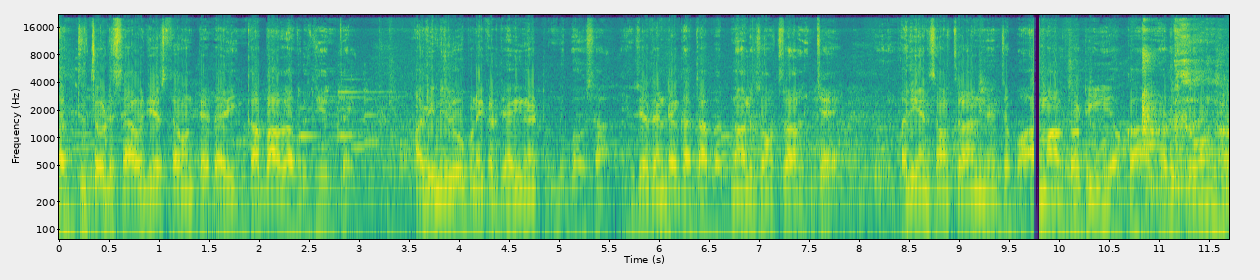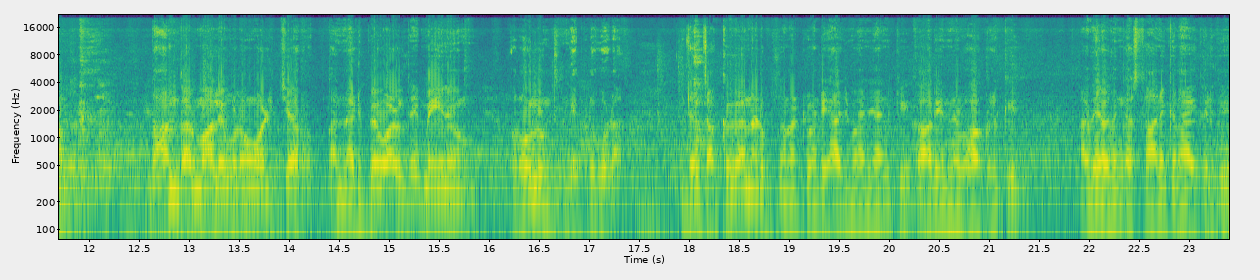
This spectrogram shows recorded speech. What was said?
భక్తితోటి సేవ చేస్తూ ఉంటే అది ఇంకా బాగా అభివృద్ధి చెందుతాయి. అది నిరూపణ ఇక్కడ జరిగినట్టుంది బహుశా. ఎంచేదంటే గత పద్నాలుగు సంవత్సరాల నుంచే పదిహేను సంవత్సరాల నుంచి బాధమాలతోటి ఈ యొక్క నడుస్తూ ఉండడం దాన ధర్మాలు ఇవ్వడం వాళ్ళు ఇచ్చారు. కానీ నడిపే వాళ్ళది మెయిన్ రోల్ ఉంటుంది ఎప్పుడు కూడా. చక్కగా నడుపుతున్నటువంటి యాజమాన్యానికి కార్యనిర్వాహకులకి అదేవిధంగా స్థానిక నాయకులకి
